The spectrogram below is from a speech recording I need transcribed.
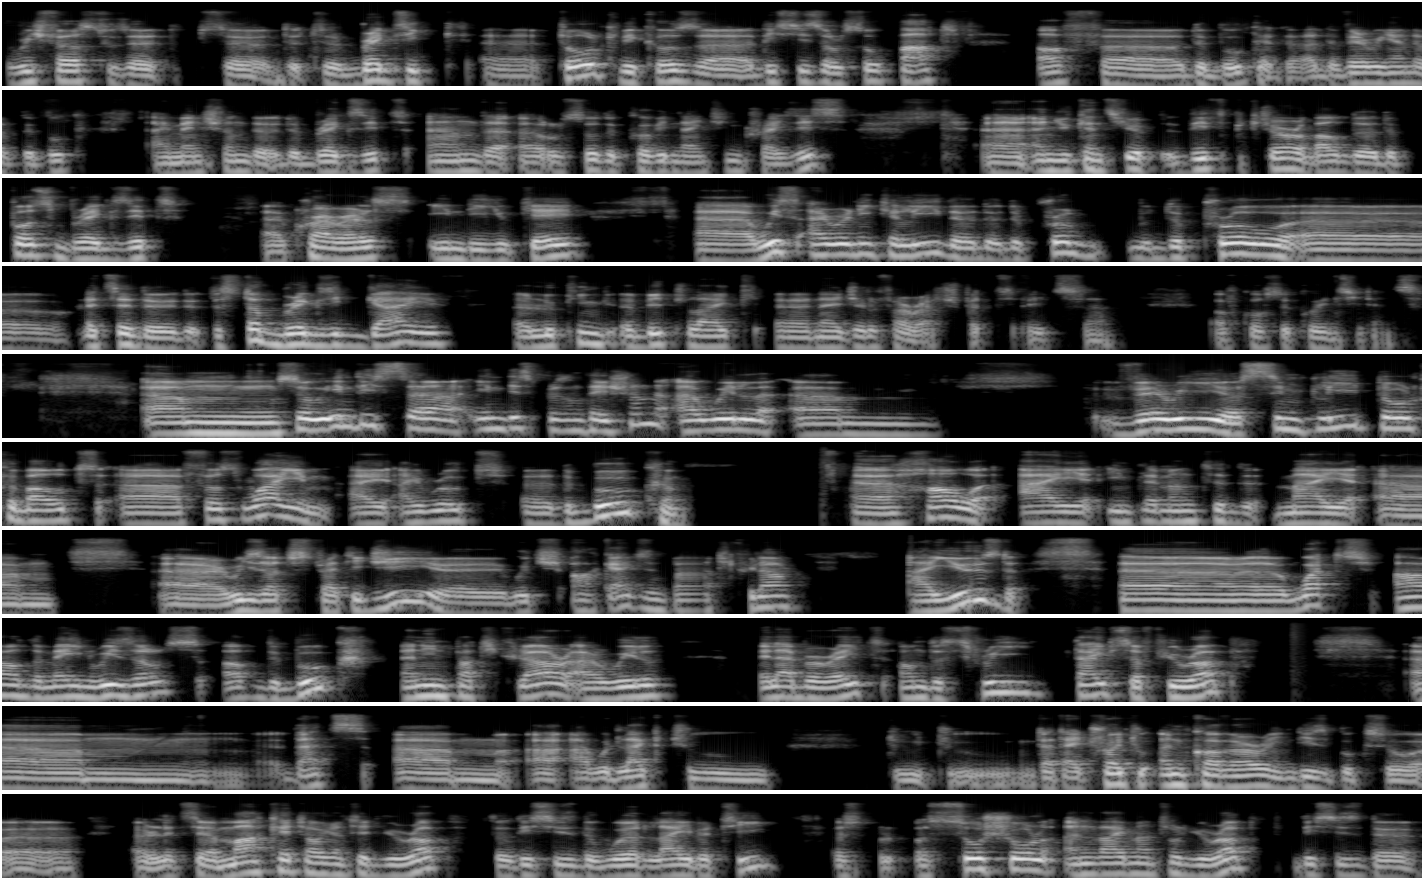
refers to the, to the, to the Brexit uh, talk because uh, this is also part of uh, the book at the, at the, very end of the book i mentioned the, the brexit and uh, also the covid-19 crisis uh, and you can see this picture about the, the post-brexit quarrels in the uk with ironically the, the, the pro, the pro let's say the, the, stop brexit guy looking a bit like nigel farage but it's of course, a coincidence. Um, so in this, uh, in this presentation, I will um, very uh, simply talk about uh, first why I, I wrote uh, the book, uh, how I implemented my um, uh, research strategy, which archives in particular I used, what are the main results of the book, and in particular, I will elaborate on the three types of Europe um, that's um, I would like to to, to, that I try to uncover in this book. So uh, uh, let's say a market-oriented Europe. So this is the word liberty. A, a social environmental Europe. This is the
